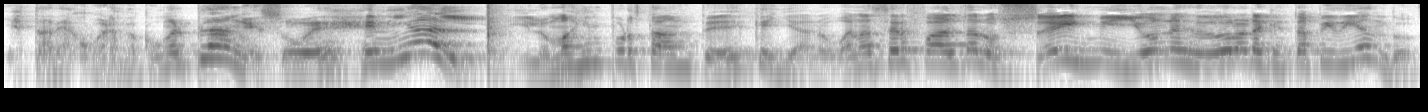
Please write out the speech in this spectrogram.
y está de acuerdo con el plan. Eso es genial. Y lo más importante es que ya no van a hacer falta los 6 millones de dólares que está pidiendo.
